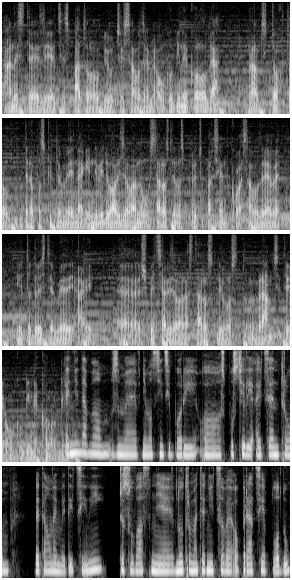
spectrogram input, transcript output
anestézie cez patológiu, cez samozrejme onkoginekológa. V rámci tohto teda poskytujeme jednak individualizovanú starostlivosť pre tú pacientku a samozrejme je to do istej miery aj e, špecializovaná starostlivosť v rámci tej onkoginekológie. Prednedávnom sme v nemocnici Bory spustili aj Centrum fetálnej medicíny, čo sú vlastne vnútromaternicové operácie plodu.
